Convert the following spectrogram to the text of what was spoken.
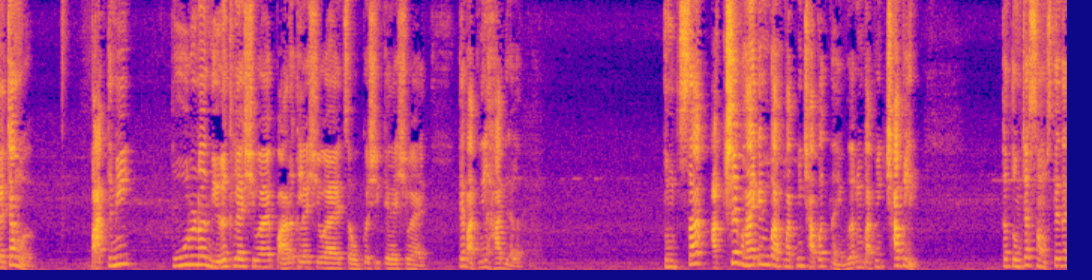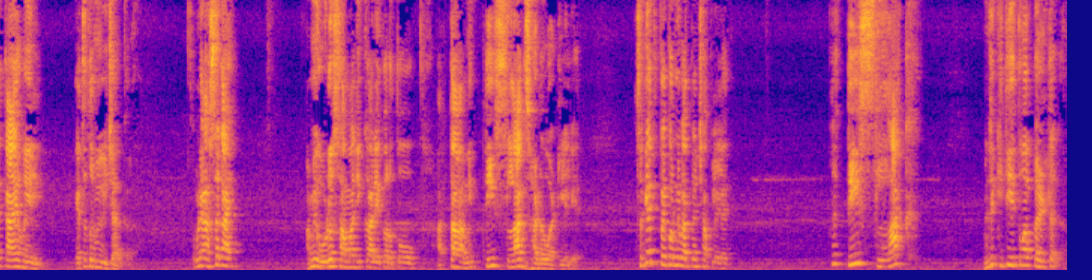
त्याच्यामुळं बातमी पूर्ण निरखल्याशिवाय पारखल्याशिवाय चौकशी केल्याशिवाय त्या बातमीला हात घालत नाही. तुमचा आक्षेप आहे की मी बातमी छापत नाही? जर मी बातमी छापली तर तुमच्या संस्थेचं काय होईल याचा तुम्ही विचार करा. म्हणजे असं काय? आम्ही एवढं सामाजिक कार्य करतो आत्ता आम्ही तीस लाख झाडं वाटलेली आहेत. सगळ्याच पेपरने बातम्या छापलेल्या आहेत. म्हणजे तीस लाख म्हणजे किती हे तुम्हाला कळतं का?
